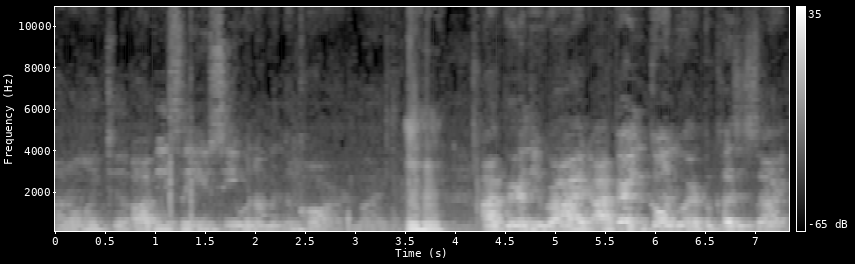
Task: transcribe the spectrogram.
I don't like to. Obviously, you see when I'm in the car. Like, Mhm. I barely ride. I barely go anywhere because it's like,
